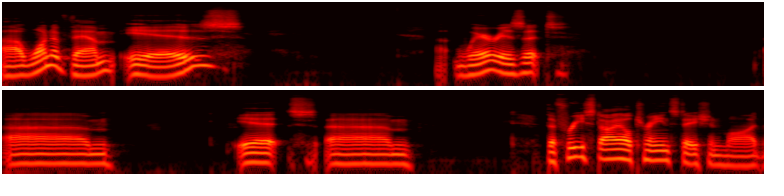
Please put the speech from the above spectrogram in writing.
Uh, one of them is, uh, where is it? Um, it's um, the freestyle train station mod.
